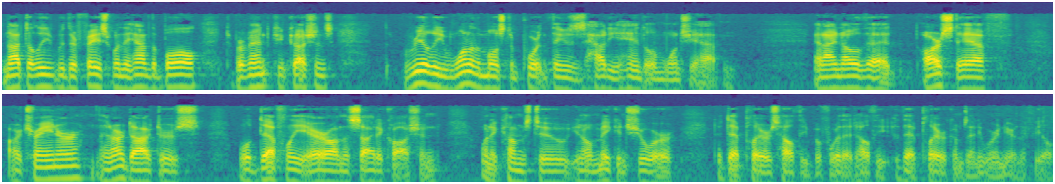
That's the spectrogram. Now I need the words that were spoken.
not to lead with their face when they have the ball to prevent concussions. Really, one of the most important things is how do you handle them once you have them. And I know that our staff, our trainer, and our doctors will definitely err on the side of caution when it comes to you know making sure that that player is healthy before that healthy that player comes anywhere near the field.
